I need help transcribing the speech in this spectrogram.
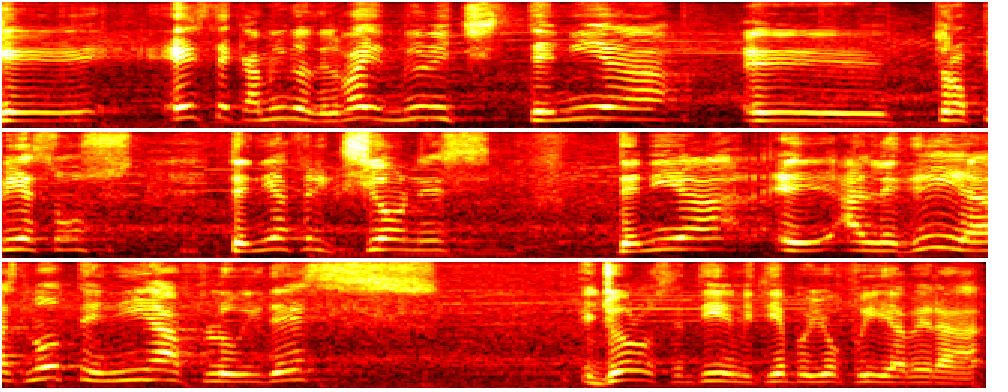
que este camino del Bayern Múnich tenía eh, tropiezos, tenía fricciones, tenía eh, alegrías, no tenía fluidez. Yo lo sentí en mi tiempo, yo fui a ver a,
